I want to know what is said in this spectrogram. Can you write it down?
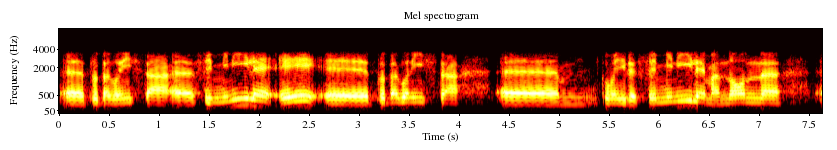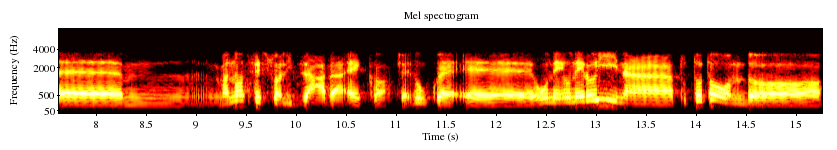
eh, protagonista eh, femminile e eh, protagonista ehm, come dire, femminile ma non, ehm, ma non sessualizzata, ecco, cioè, dunque eh, un'eroina tutto tondo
